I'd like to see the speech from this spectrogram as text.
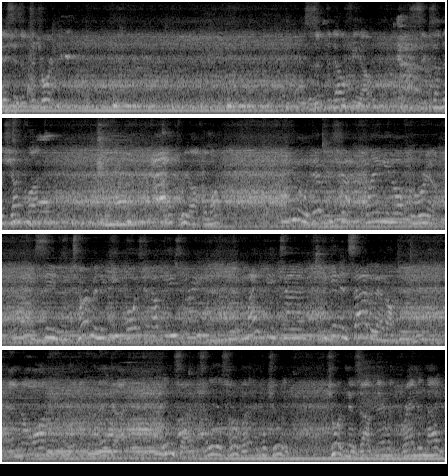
Dishes it to Jordan. Passes it to Delfino. Six on the shot clock. And three off the mark. Even with every shot clanging off the rim, he seems determined to keep hoisting up these three. It might be time to get inside of that offense. And Milwaukee they inside Ilyasova and Pachulia. Jordan is out there with Brandon Knight.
